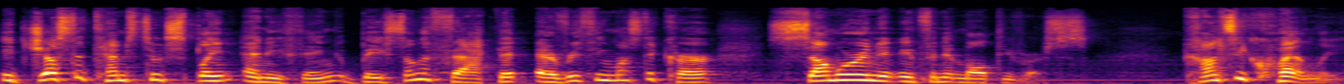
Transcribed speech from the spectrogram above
It just attempts to explain anything based on the fact that everything must occur somewhere in an infinite multiverse. Consequently,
